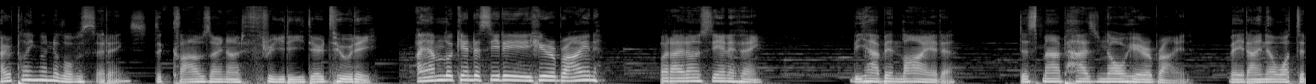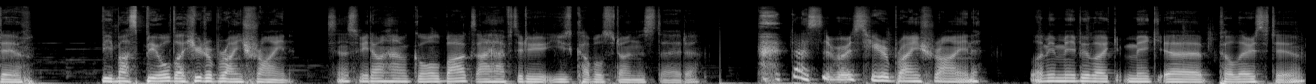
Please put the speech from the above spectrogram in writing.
Are you playing on the lowest settings? The clouds are not 3D, they're 2D. I am looking to see the Herobrine, but I don't see anything. We have been lied. This map has no Herobrine. Wait, I know what to do. We must build a Herobrine shrine. Since we don't have gold box, I have to do use cobblestone instead. That's the worst Herobrine shrine. Let me maybe like make uh, pillars too.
